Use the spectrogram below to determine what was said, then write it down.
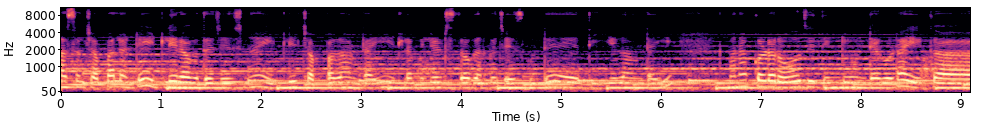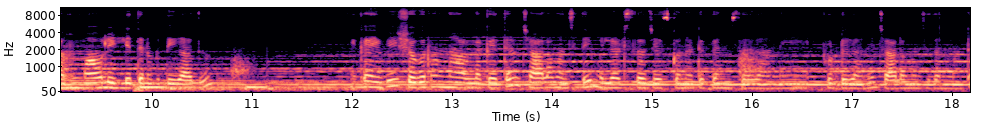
అసలు చెప్పాలంటే ఇడ్లీ రవ్వతో చేసిన ఇడ్లీ చప్పగా ఉంటాయి. ఇట్లా మిల్లెట్స్తో కనుక చేసుకుంటే తియ్యగా ఉంటాయి. మనకు కూడా రోజు తింటూ ఉంటే కూడా ఇక మామూలు ఇడ్లీ తినబుద్ధి కాదు. ఇక ఇవి షుగర్ ఉన్న వాళ్ళకైతే చాలా మంచిది. మిల్లెట్స్తో చేసుకున్న టిఫిన్స్ కానీ ఫుడ్ కానీ చాలా మంచిది అనమాట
